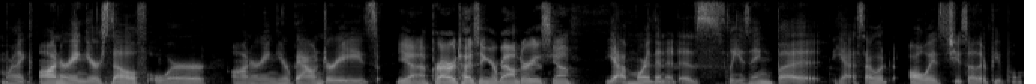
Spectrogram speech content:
more like honoring yourself or honoring your boundaries. Yeah, prioritizing your boundaries. Yeah. Yeah, more than it is pleasing. But yes, I would always choose other people.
